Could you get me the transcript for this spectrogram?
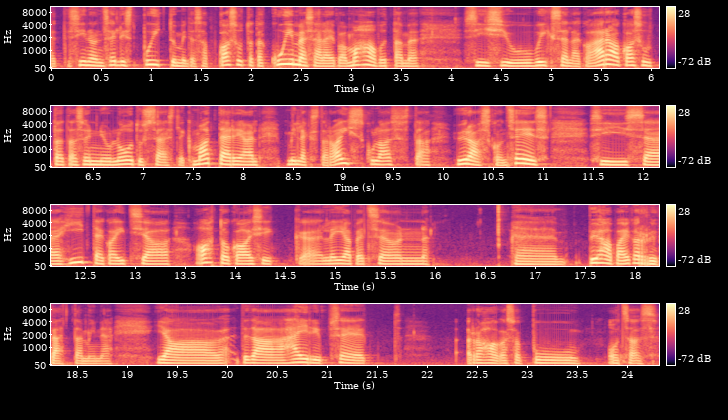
et siin on sellist puitu, mida saab kasutada, kui me selle juba maha võtame, siis ju võiks selle ka ära kasutada, see on ju loodussäästlik materjal, milleks seda raisku lasta, ürask on sees, siis äh, hiitekaitsja Ahto Kaasik äh, leiab, et see on pühapaiga rüvetamine. Ja teda häirib see, et raha kasvab puu otsas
